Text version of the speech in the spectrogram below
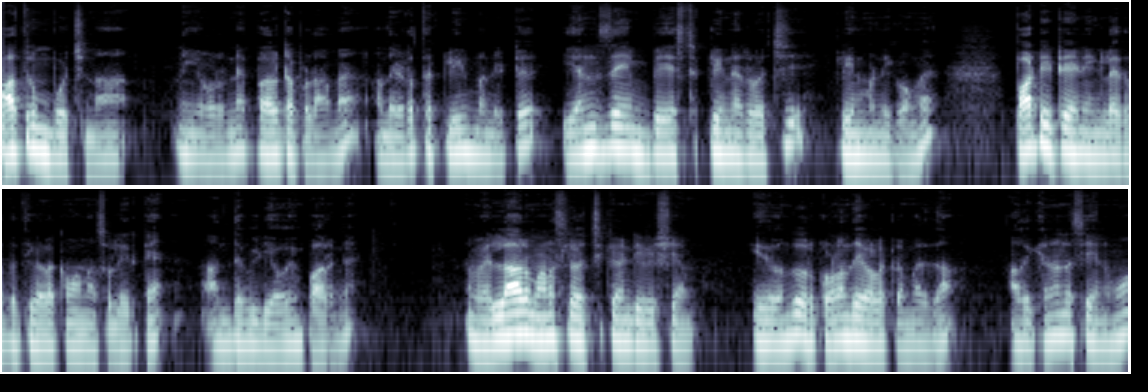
பாத்ரூம் போச்சுன்னா நீங்கள் உடனே பதட்டப்படாமல் அந்த இடத்த க்ளீன் பண்ணிவிட்டு என்சைம் பேஸ்ட் க்ளீனர் வச்சு க்ளீன் பண்ணிக்கோங்க. பாட்டி ட்ரைனிங்கில் இதை பற்றி விளக்கமாக நான் சொல்லியிருக்கேன். அந்த வீடியோவையும் பாருங்கள். நம்ம எல்லோரும் மனசில் வச்சுக்க வேண்டிய விஷயம் இது வந்து ஒரு குழந்தைய வளர்க்குற மாதிரி தான். அதுக்கு என்னென்ன செய்யணுமோ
